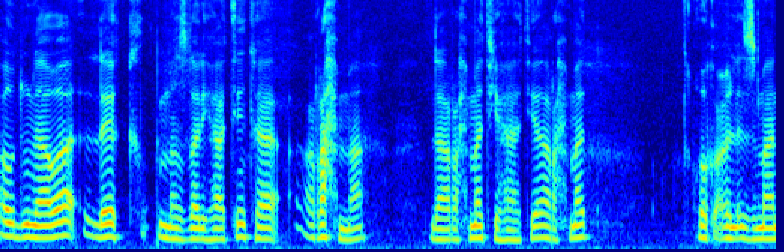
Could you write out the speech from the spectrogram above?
ئەو دووناوە لێک مەزدەری هاتین کە ڕەحمە لە ڕەحمەتی هاتیە ڕەحمەت وەک زمان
